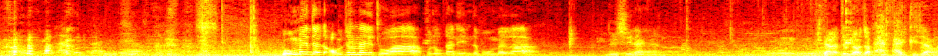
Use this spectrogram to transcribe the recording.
몸매도 엄청나게 좋아. 구독자님들 몸매가 늘씬해 내가 좀 여자 발, 밝히잖아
